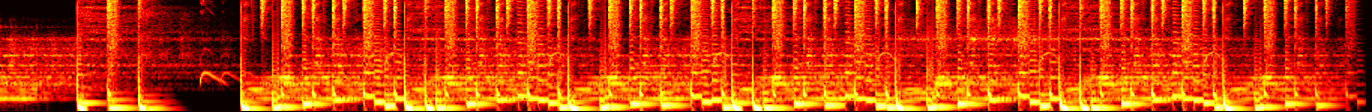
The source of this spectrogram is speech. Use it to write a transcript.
you.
